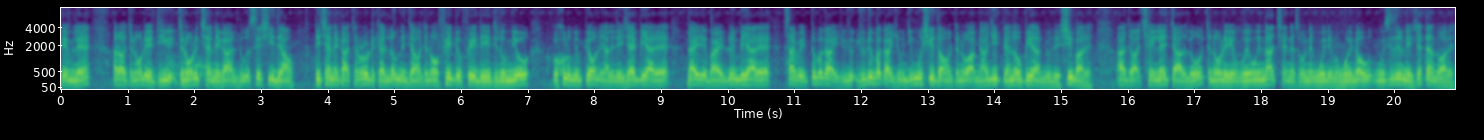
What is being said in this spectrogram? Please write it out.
တင်မလဲအဲ့တော့ကျွန်တော်တို့ဒီကျွန်တော်တို့ channel ကလူအစ်စ်ရှိတဲ့အောင်ဒီ channel ကကျွန်တော်တို့တကယ်လုပ်နေကြအောင်ကျွန်တော် face to face တွေဒီလိုမျိုးအခုလိုမျိုးပြောနေရလေးတွေရိုက်ပေးရတယ် live တွေပါလွှင့်ပေးရတယ်စပြီးသူ့ဘက်က YouTube ဘက်ကယုံကြည်မှုရှိတော့အောင်ကျွန်တော်ကအများကြီးပြန်လုပ်ပေးရမျိုးတွေရှိပါတယ်အဲကြောင့်အချိန်လဲကြာသလိုကျွန်တော်တွေငွေဝင်သား channel ဆိုရင်ငွေတွေမဝင်တော့ဘူးငွေစည်းစိမ်တွေရက်တန့်သွားတယ်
